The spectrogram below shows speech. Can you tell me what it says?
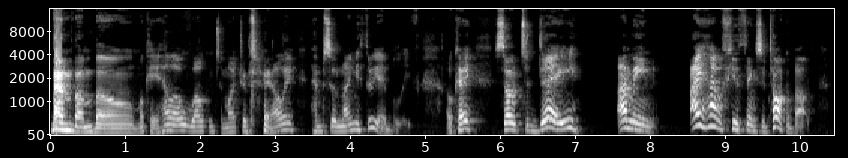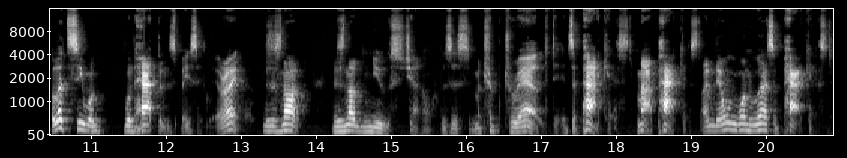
Bam, bam, boom. Okay, hello, welcome to my trip to reality, episode 93, I believe. Okay, so today, I mean, I have a few things to talk about, but let's see what what happens basically. All right, this is not this is not a news channel. This is my trip to reality. It's a podcast. My podcast. I'm the only one who has a podcast.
